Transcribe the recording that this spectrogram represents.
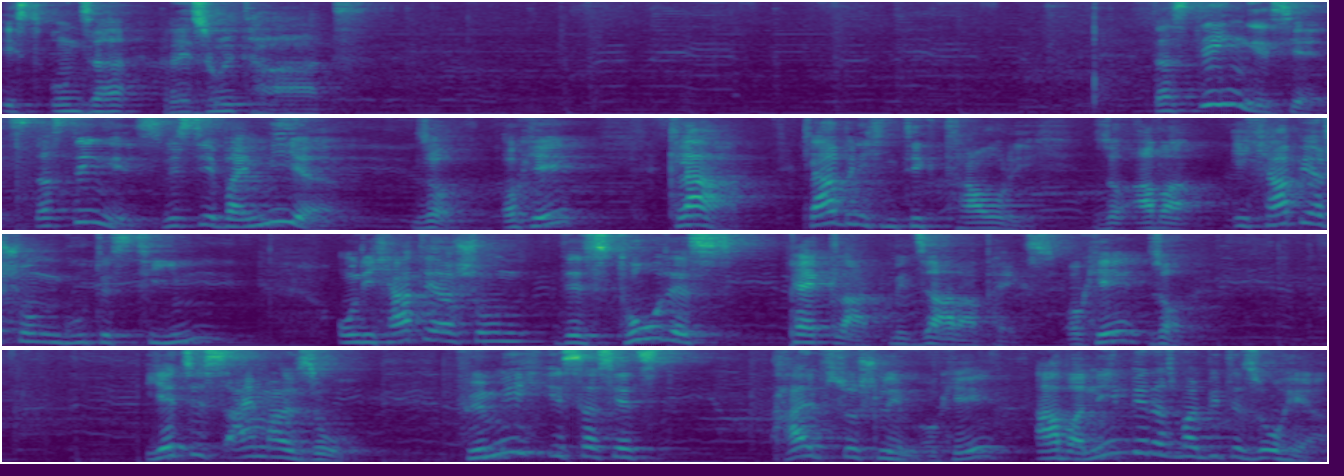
ist unser Resultat. Das Ding ist jetzt, das Ding ist, wisst ihr, bei mir, so, okay, klar, klar bin ich ein Tick traurig, so, aber ich habe ja schon ein gutes Team und ich hatte ja schon des Todes Packlack mit Zara Packs, okay, so. Jetzt ist einmal so, für mich ist das jetzt halb so schlimm, okay, aber nehmen wir das mal bitte so her.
